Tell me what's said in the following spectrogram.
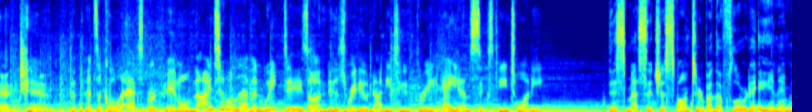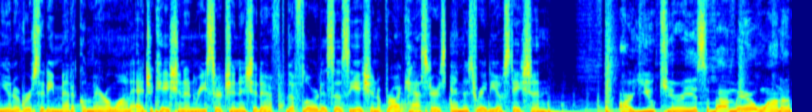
at 10. The Pensacola Expert Panel, 9 to 11 weekdays on News Radio 92.3 AM 1620. This message is sponsored by the Florida A&M University Medical Marijuana Education and Research Initiative, the Florida Association of Broadcasters, and this radio station. Are you curious about marijuana?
